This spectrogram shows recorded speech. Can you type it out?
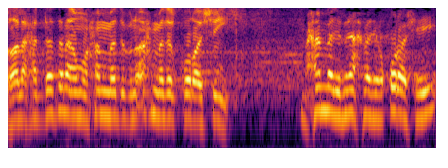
قال حدثنا محمد بن أحمد القرشي. محمد بن أحمد القرشي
